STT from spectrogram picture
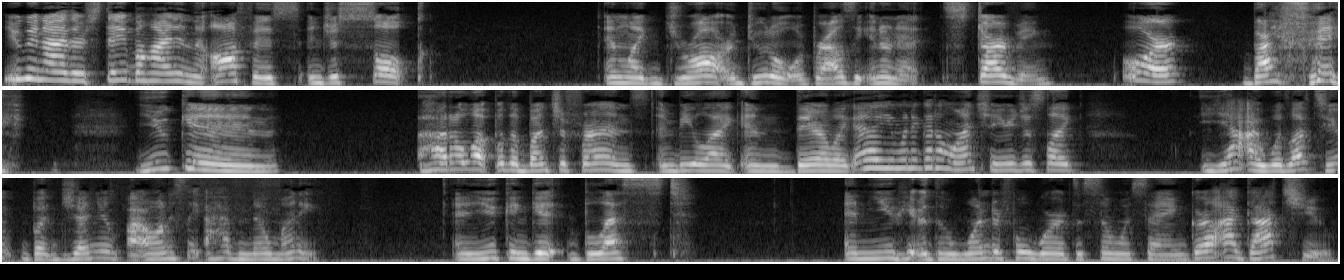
You can either stay behind in the office and just sulk and like draw or doodle or browse the internet starving or by faith you can huddle up with a bunch of friends and be like and they're like oh you want to go to lunch and you're just like yeah, I would love to, but genuinely, I honestly, I have no money. And you can get blessed and you hear the wonderful words of someone saying, Girl, I got you.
